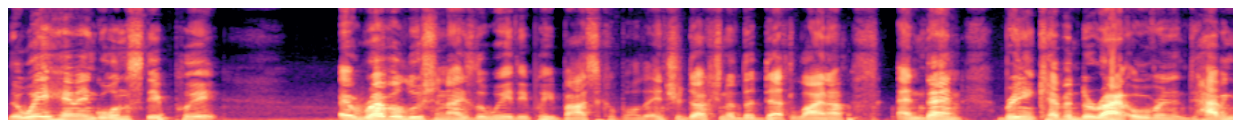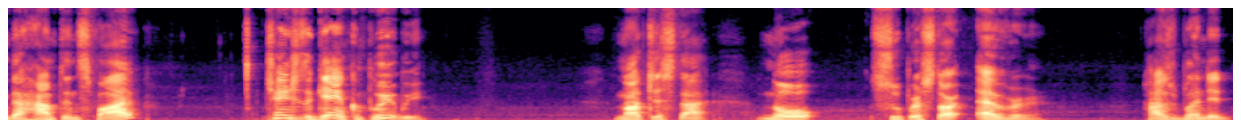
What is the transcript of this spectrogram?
The way him and Golden State play, it revolutionized the way they played basketball. The introduction of the death lineup and then bringing Kevin Durant over and having the Hamptons 5 changed the game completely. Not just that. No superstar ever has blended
